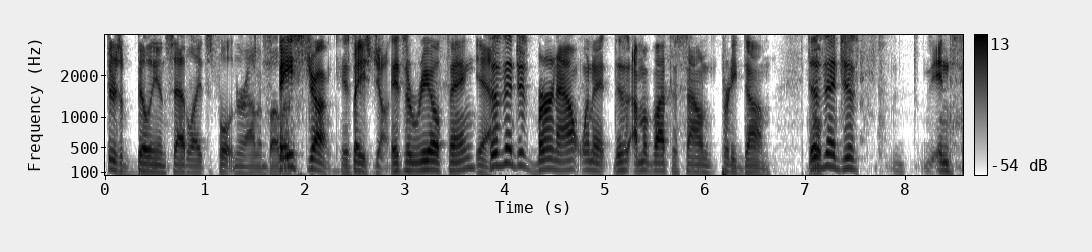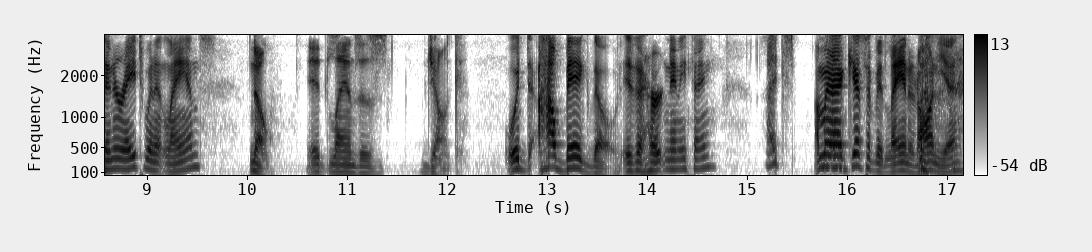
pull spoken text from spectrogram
there's a billion satellites floating around above Space us. junk. It's, Space junk. It's a real thing. Yeah. Doesn't it just burn out when it? This, I'm about to sound pretty dumb. Doesn't it just incinerate when it lands? no, it lands as junk. Would how big though? Is it hurting anything? I'd, I mean, I guess if it landed on you,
